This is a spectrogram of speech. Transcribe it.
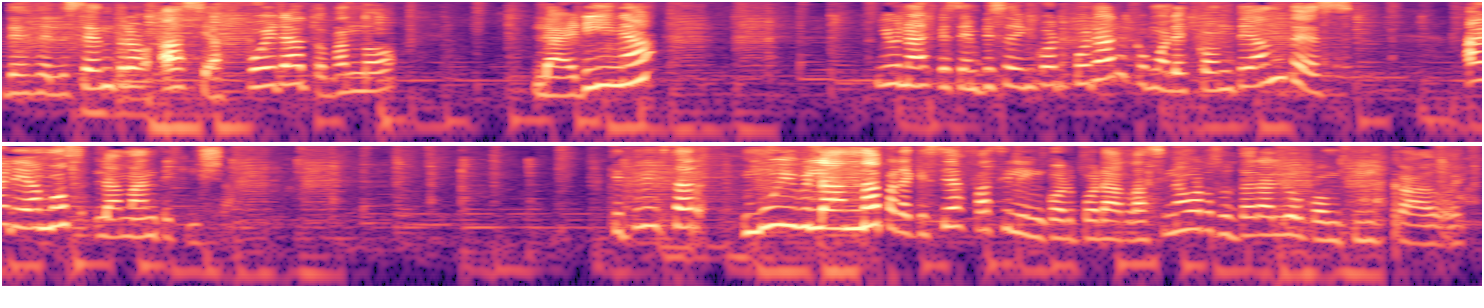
desde el centro hacia afuera, tomando la harina. Y una vez que se empieza a incorporar, como les conté antes, agregamos la mantequilla. Que tiene que estar muy blanda para que sea fácil incorporarla, si no va a resultar algo complicado esto.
